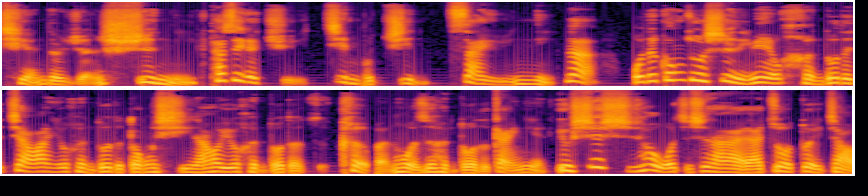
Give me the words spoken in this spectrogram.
钱的人是你。它是一个局，进不进在于你。那。我的工作室里面有很多的教案，有很多的东西，然后有很多的课本或者是很多的概念。有些时候我只是拿来来做对照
